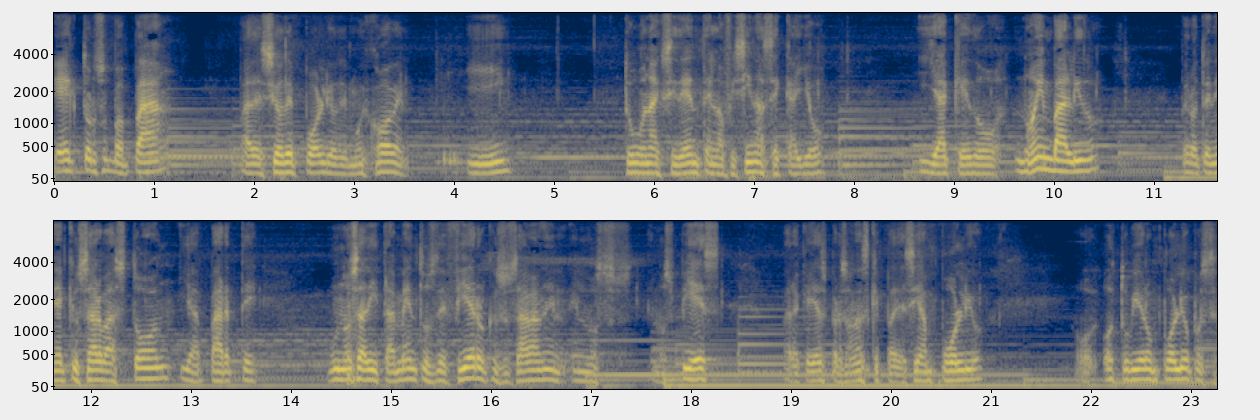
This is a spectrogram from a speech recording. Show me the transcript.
Héctor, su papá, padeció de polio de muy joven y tuvo un accidente en la oficina, se cayó y ya quedó no inválido, pero tenía que usar bastón y aparte unos aditamentos de fierro que se usaban en, los, pies para aquellas personas que padecían polio o, tuvieron polio, pues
